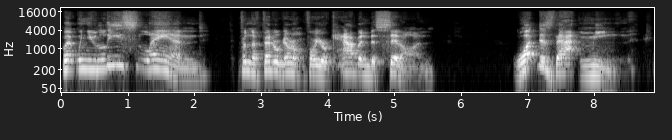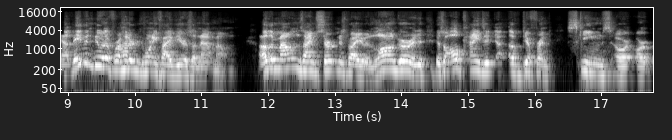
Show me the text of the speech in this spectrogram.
But when you lease land from the federal government for your cabin to sit on, what does that mean? Now they've been doing it for 125 years on that mountain. Other mountains, I'm certain, is probably even longer. There's all kinds of, of different schemes or, or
